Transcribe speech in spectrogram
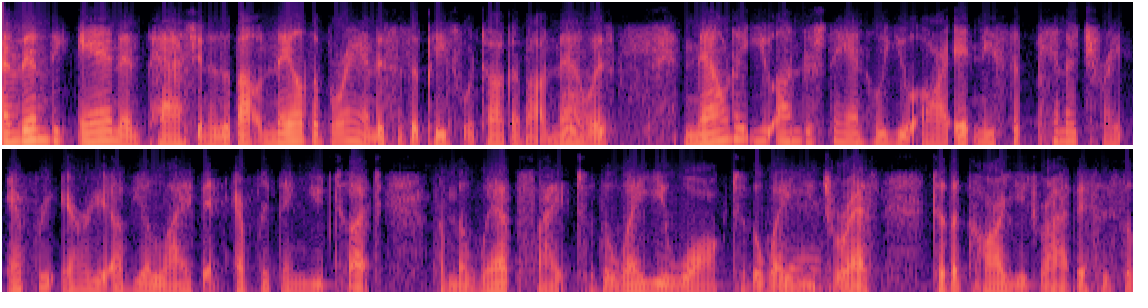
And then the N in passion is about nail the brand. This is a piece we're talking about now. Mm. Is now that you understand who you are, it needs to penetrate every area of your life and everything you touch, from the website to the way you walk to the way you dress to the car you drive. If it's a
